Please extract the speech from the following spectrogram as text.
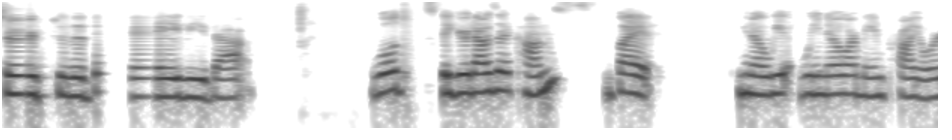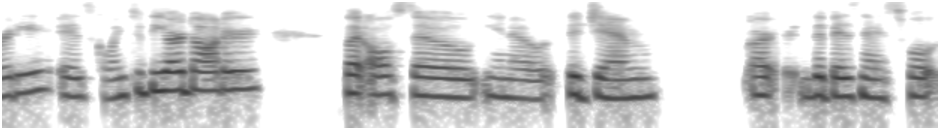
to the baby that we'll just figure it out as it comes. But, you know, we, we know our main priority is going to be our daughter, but also, you know, the gym or the business will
